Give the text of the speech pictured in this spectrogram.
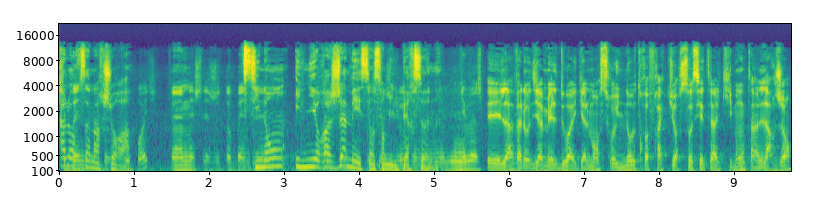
Alors ça marchera. Sinon, il n'y aura jamais 500 000 personnes. Et là, Valodia met le doigt également sur une autre fracture sociétale qui monte, hein, l'argent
